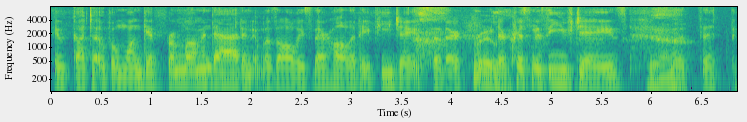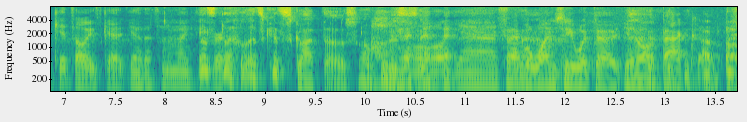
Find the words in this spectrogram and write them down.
They got to open one gift from mom and dad, and it was always their holiday PJs. So they're Really? they're Christmas Eve J's Yeah. that the, the kids always get. Yeah, that's one of my Let's, favorites. let's get Scott those. I wanna see. oh yes. Can I have a onesie with the, you know, a back, a, a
